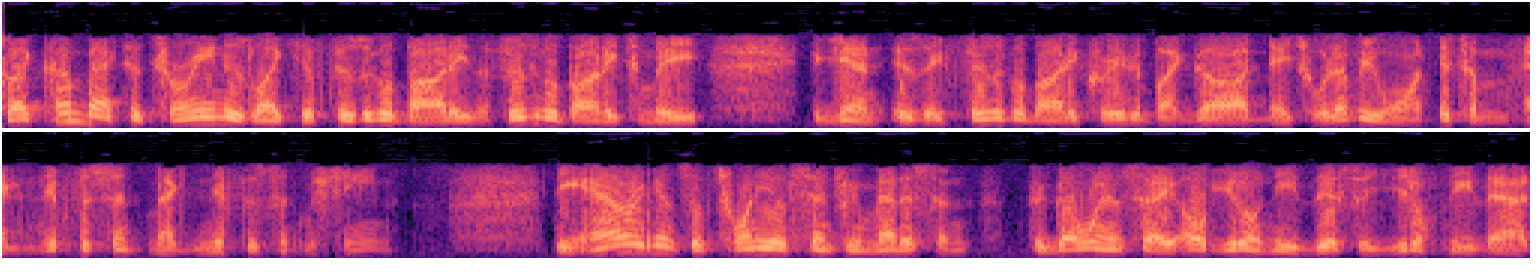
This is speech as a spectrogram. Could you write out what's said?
So I come back to terrain is like your physical body. The physical body to me, again, is a physical body created by God, nature, whatever you want. It's a magnificent, magnificent machine the arrogance of 20th century medicine to go in and say, oh, you don't need this or you don't need that,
